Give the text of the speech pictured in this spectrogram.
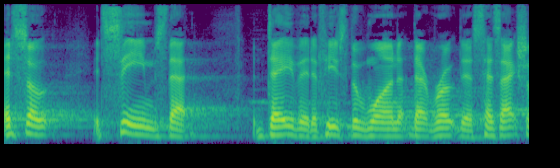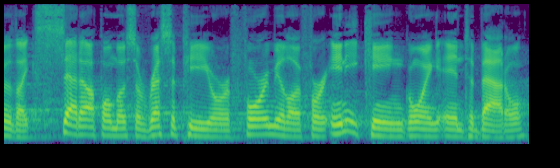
And so it seems that David, if he's the one that wrote this, has actually like set up almost a recipe or a formula for any king going into battle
